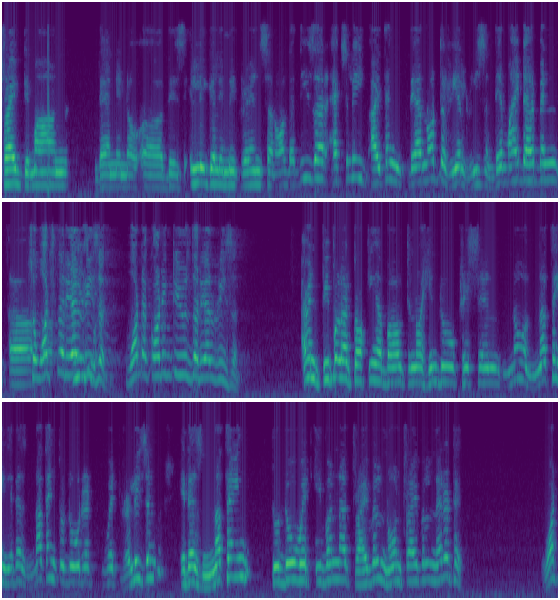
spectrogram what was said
tribe demand, then you know uh, these illegal immigrants and all that. These are actually i think they are not the real reason. They might have been uh, so what's the real reason? What according to you is the real reason I mean, people are talking about, you know, Hindu, Christian. No, nothing. It has nothing to do with, religion. It has nothing to do with even a tribal, non-tribal narrative. What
